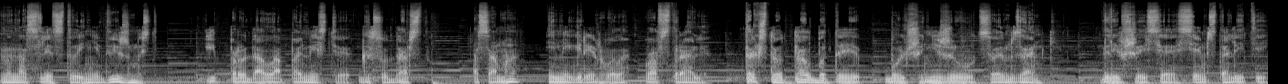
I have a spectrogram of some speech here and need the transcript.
на наследство и недвижимость и продала поместье государству, а сама эмигрировала в Австралию. Так что Талботы больше не живут в своем замке. Длившаяся семь столетий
